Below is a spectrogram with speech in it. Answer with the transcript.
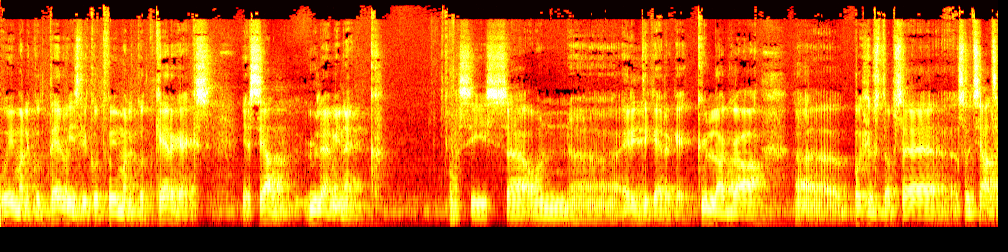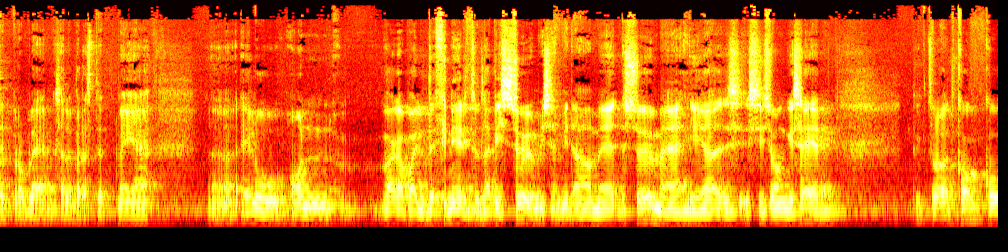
võimalikult tervislikult, võimalikult kergeks ja sealt üleminek siis äh, on äh, eriti kerge, küll aga äh, põhjustab see sotsiaalseid probleeme, sellepärast et meie elu on väga palju defineeritud läbi söömise, mida me sööme ja siis ongi see, et kõik tulevad kokku,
